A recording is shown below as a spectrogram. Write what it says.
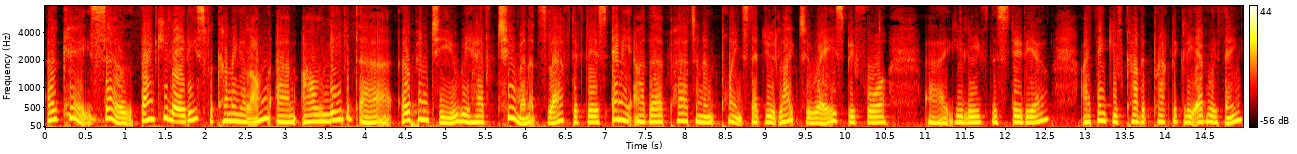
Okay, so thank you, ladies, for coming along. Um, I'll leave it uh, open to you. We have two minutes left. If there's any other pertinent points that you'd like to raise before uh, you leave the studio, I think you've covered practically everything.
